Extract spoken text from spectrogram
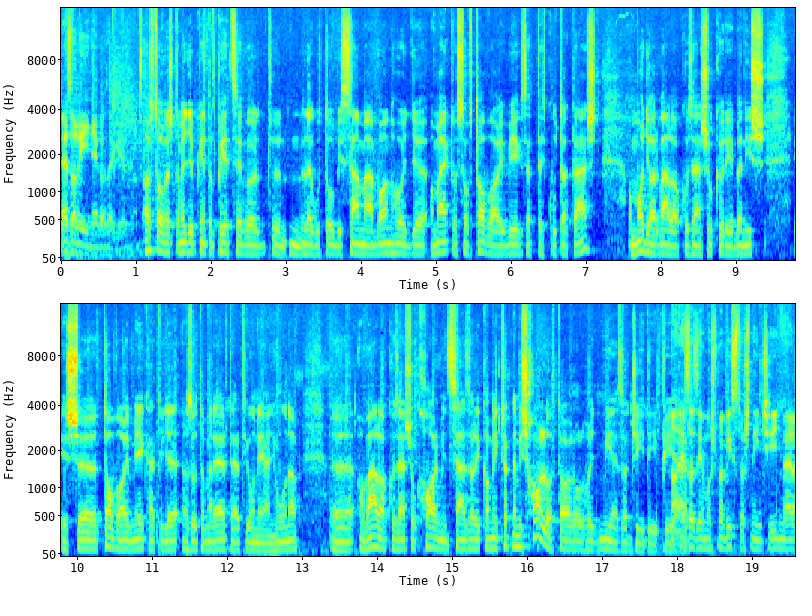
Ez a lényeg az egészben. Azt olvastam egyébként a PC World legutóbbi számában, hogy a Microsoft tavaly végzett egy kutatást a magyar vállalkozások körében is, és tavaly még, hát ugye azóta már eltelt jó néhány hónap, a vállalkozások 30%-a még csak nem is hallott arról, hogy mi ez a GDP. Na ez azért most már biztos nincs így, mert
